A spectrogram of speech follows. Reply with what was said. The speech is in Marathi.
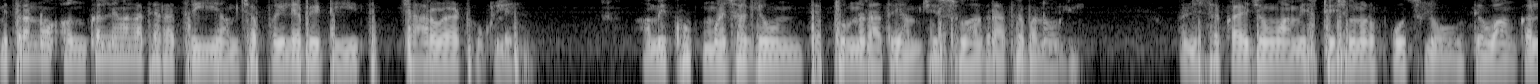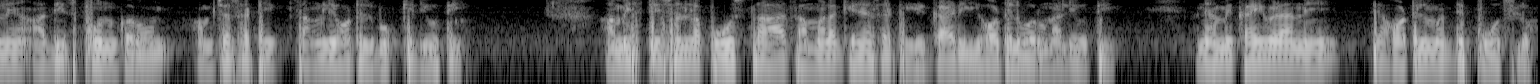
मित्रांनो अंकलने मला त्या रात्री आमच्या पहिल्या भेटीत चार वेळा ठोकले. आम्ही खूप मजा घेऊन त्या पूर्ण रात्री आमची सुहाग रात्र बनवली. आणि सकाळी जेव्हा आम्ही स्टेशनवर पोचलो तेव्हा अंकलने आधीच फोन करून आमच्यासाठी एक चांगली हॉटेल बुक केली होती. आम्ही स्टेशनला पोहोचताच आम्हाला घेण्यासाठी एक गाडी हॉटेलवरून आली होती आणि आम्ही काही वेळाने त्या हॉटेलमध्ये पोहोचलो.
